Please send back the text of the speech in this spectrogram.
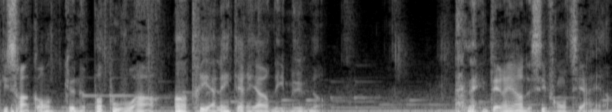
qui se rend compte que ne pas pouvoir entrer à l'intérieur des murs, à l'intérieur de ses frontières,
